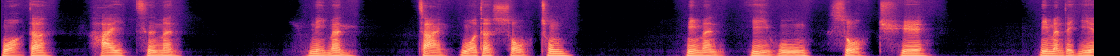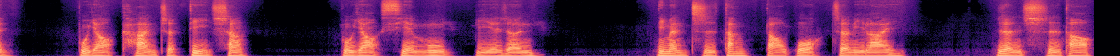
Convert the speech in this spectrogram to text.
我的孩子们，你们在我的手中，你们一无所缺。你们的眼不要看着地上，不要羡慕别人。你们只当到我这里来，认识到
